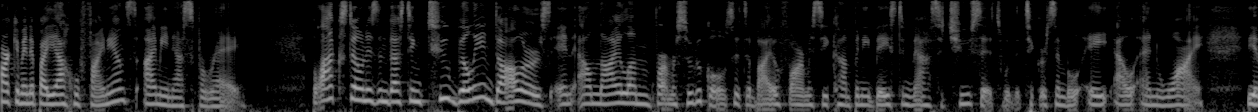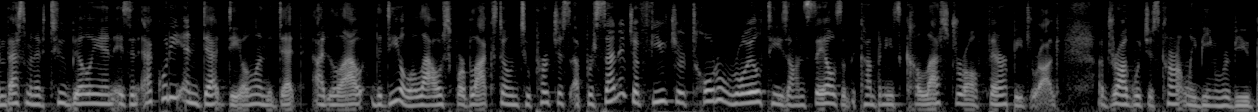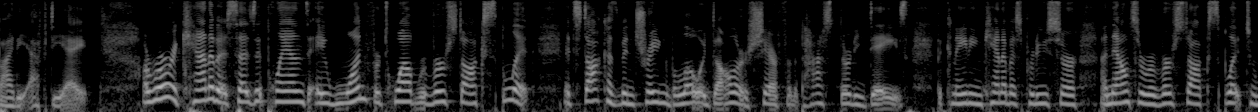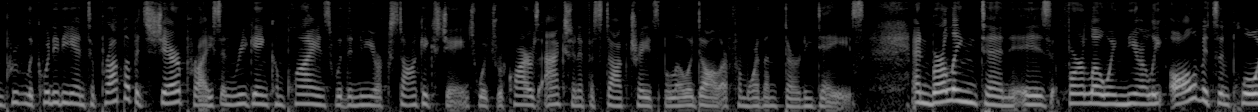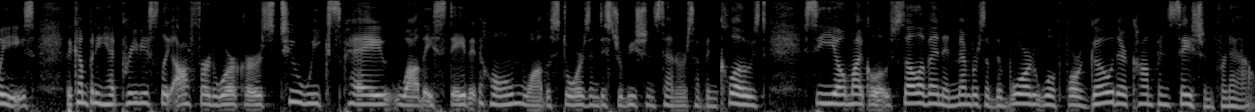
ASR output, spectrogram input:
Market Minute by Yahoo Finance. I'm Ines Ferre. Blackstone is investing $2 billion in Alnylam Pharmaceuticals. It's a biopharmacy company based in Massachusetts with the ticker symbol ALNY. The investment of $2 billion is an equity and debt deal, and the, debt allow, the deal allows for Blackstone to purchase a percentage of future total royalties on sales of the company's cholesterol therapy drug, a drug which is currently being reviewed by the FDA. Aurora Cannabis says it plans a 1 for 12 reverse stock split. Its stock has been trading below a dollar a share for the past 30 days. The Canadian cannabis producer announced a reverse stock split to improve liquidity and to prop up its share price and regain compliance with the New York Stock Exchange, which requires action if a stock trades below a dollar for more than 30 days. And Burlington is furloughing nearly all of its employees. The company had previously offered workers two weeks' pay while they stayed at home while the stores and distribution centers have been closed. CEO Michael O'Sullivan and members of the board will forego their compensation for now.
